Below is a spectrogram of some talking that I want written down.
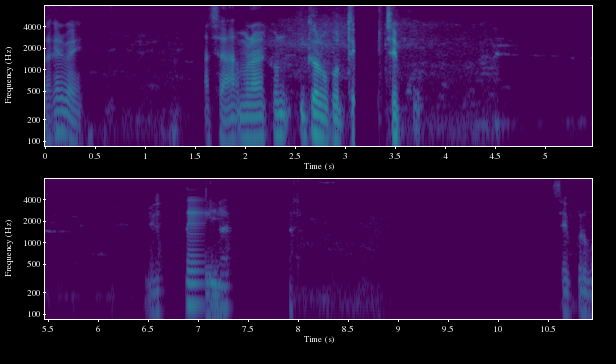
জাকির ভাই? আচ্ছা আমরা এখন কি করব করতে? সেভ করব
